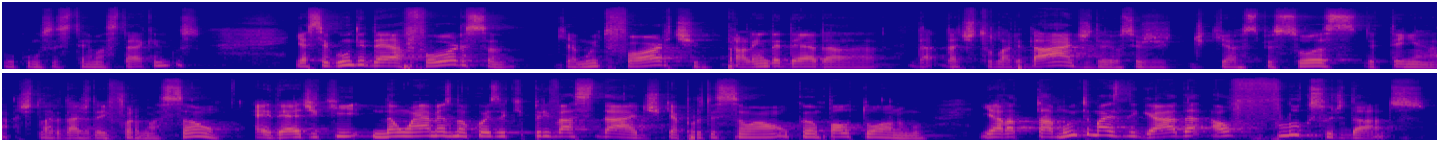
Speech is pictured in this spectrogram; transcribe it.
ou com os sistemas técnicos. E a segunda ideia, a força, que é muito forte, para além da ideia da, da, da titularidade, né, ou seja, de que as pessoas detenham a titularidade da informação, é a ideia de que não é a mesma coisa que privacidade, que a proteção é um campo autônomo. E ela está muito mais ligada ao fluxo de dados.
